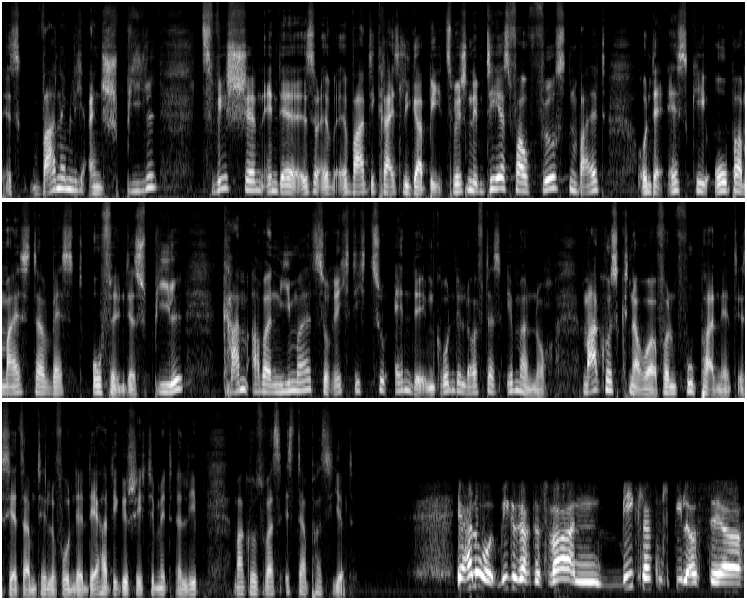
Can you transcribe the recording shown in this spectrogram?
Es war nämlich ein Spiel zwischen, in der, es äh, war die Kreisliga B, zwischen dem TSV Fürstenwald und der SG Obermeister Westuffeln. Das Spiel kam aber niemals so richtig zu Ende. Im Grunde läuft das immer noch. Markus Knauer von FUPANET ist jetzt am Telefon, denn der hat die Geschichte miterlebt. Markus, was ist da passiert? Ja, hallo. Wie gesagt, es war ein B-Klassenspiel aus der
